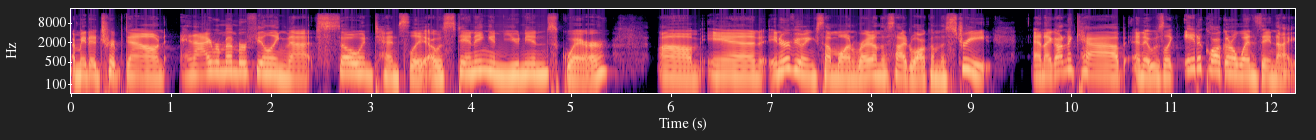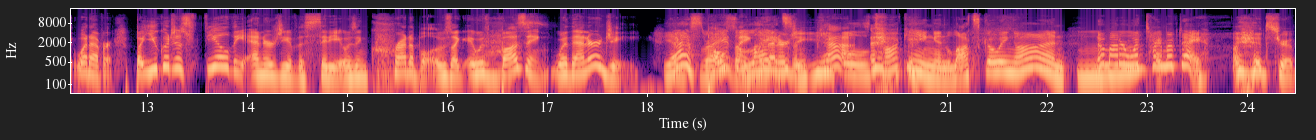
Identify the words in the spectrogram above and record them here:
I made a trip down and I remember feeling that so intensely. I was standing in Union Square. um, and interviewing someone right on the sidewalk on the street. And I got in a cab and it was like eight o'clock on a Wednesday night, whatever. But you could just feel the energy of the city. It was incredible. It was like, it was buzzing with energy. Yes, Like, right. The lights energy. and Yeah. people talking and lots going on, no matter what mm-hmm. time of day. it's true.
